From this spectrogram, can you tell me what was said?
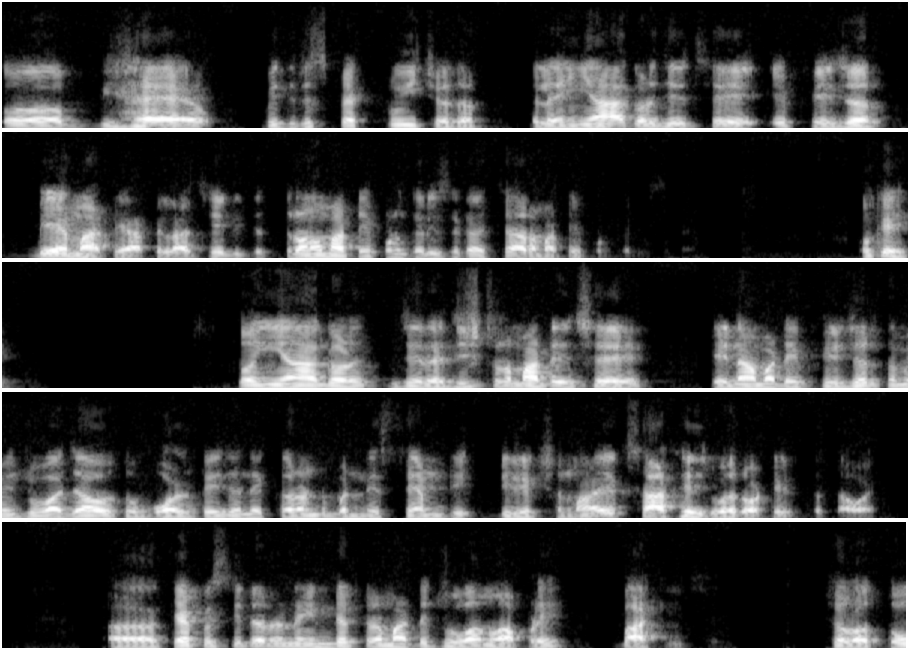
uh, behave with respect to each other એટલે અહીંયા આગળ જે છે એ ફેઝર બે માટે આપેલા છે એ રીતે ત્રણ માટે પણ કરી શકાય ચાર માટે પણ કરી શકાય ઓકે તો અહીંયા આગળ જે રજિસ્ટર માટે છે એના માટે ફેઝર તમે જોવા જાઓ તો વોલ્ટેજ અને કરંટ બંને સેમ ડિરેક્શનમાં એક સાથે જ રોટેટ થતા હોય કેપેસિટર અને ઇન્ડક્ટર માટે જોવાનું આપણે બાકી છે. ચલો, તો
